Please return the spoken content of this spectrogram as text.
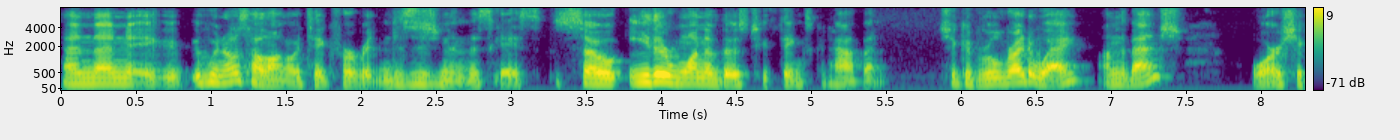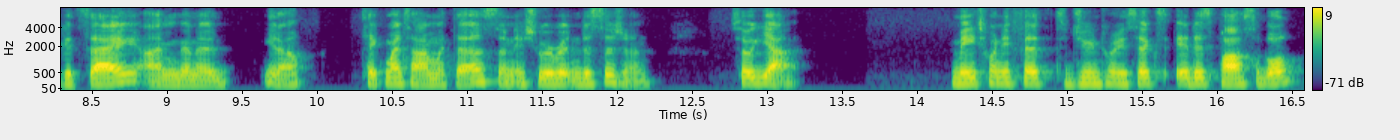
And then eh, who knows how long it would take for a written decision in this case. So either one of those two things could happen. She could rule right away on the bench or she could say i'm going to you know take my time with this and issue a written decision. So yeah may 25th to june 26th it is possible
